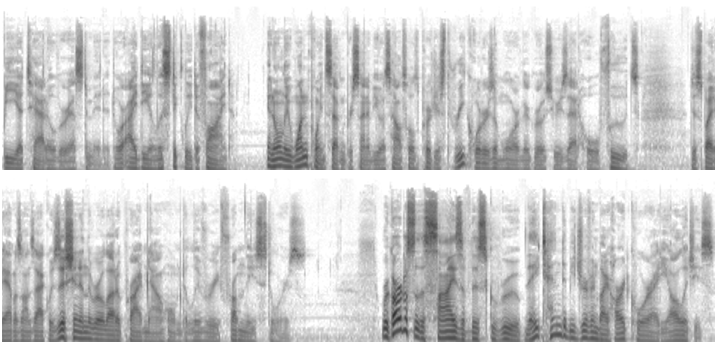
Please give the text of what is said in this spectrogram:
be a tad overestimated or idealistically defined. And only 1.7% of U.S. households purchase three quarters or more of their groceries at Whole Foods despite Amazon's acquisition and the rollout of Prime Now home delivery from these stores. Regardless of the size of this group, they tend to be driven by hardcore ideologies,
